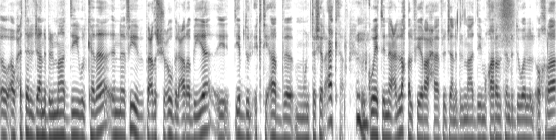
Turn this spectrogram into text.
أو أو حتى الجانب المادي والكذا إن في بعض الشعوب العربية ي- يبدو الاكتئاب منتشر أكثر مم. والكويت انه على الأقل في راحة في الجانب المادي مقارنة بالدول الأخرى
